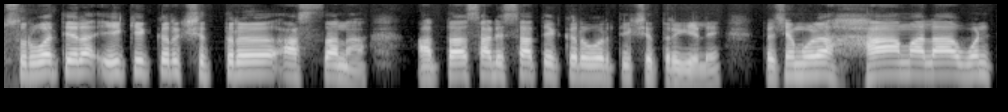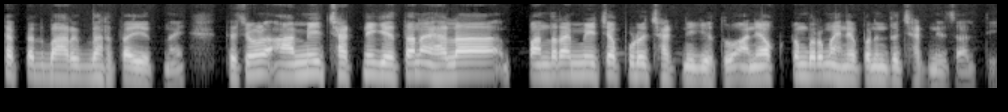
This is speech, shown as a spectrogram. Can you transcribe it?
सुरुवातीला एक एकर क्षेत्र असताना आता साडेसात एकरवरती क्षेत्र गेले. त्याच्यामुळं हा आम्हाला वन टप्प्यात भार धरता येत नाही. त्याच्यामुळे आम्ही छाटणी घेताना ह्याला पंधरा मेच्या पुढे छाटणी घेतो आणि ऑक्टोबर महिन्यापर्यंत छाटणी चालते.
